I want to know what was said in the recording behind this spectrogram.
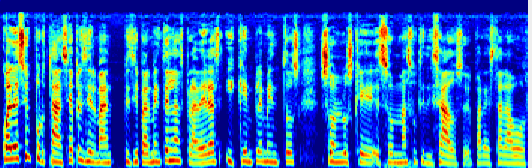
¿Cuál es su importancia principalmente en las praderas y qué implementos son los que son más utilizados eh, para esta labor?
